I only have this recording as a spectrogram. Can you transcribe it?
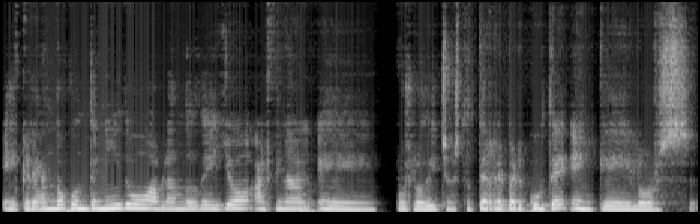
eh, creando contenido, hablando de ello, al final, pues lo dicho, esto te repercute en que los,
